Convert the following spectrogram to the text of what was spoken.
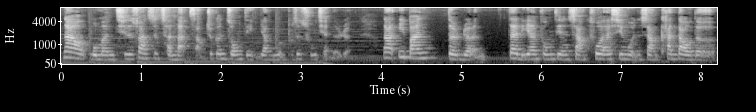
那我们其实算是承揽商，就跟中鼎一样，我们不是出钱的人。那一般的人在离岸风电上或在新闻上看到的，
